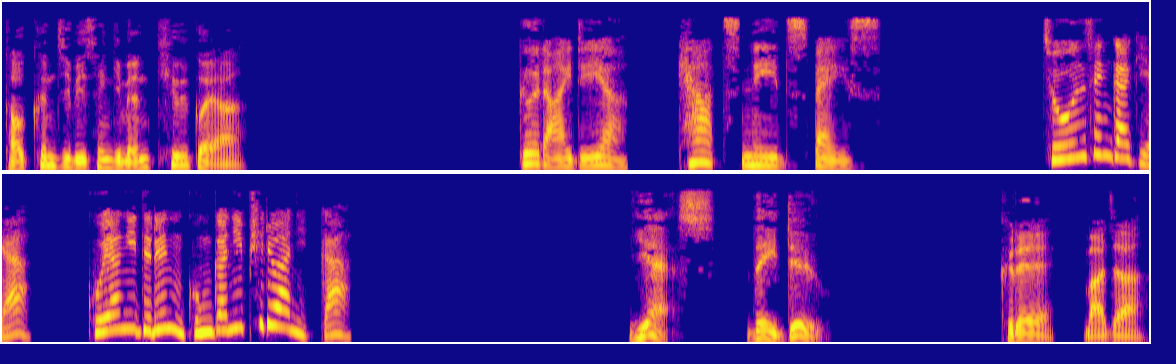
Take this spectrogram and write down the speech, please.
더 큰 집이 생기면 키울 거야. Good idea. Cats need space. 좋은 생각이야. 고양이들은 공간이 필요하니까. Yes, they do. 그래, 맞아.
